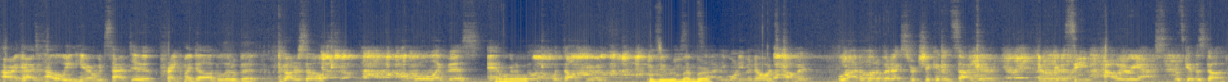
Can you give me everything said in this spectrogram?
Alright guys, with Halloween here, we decided to prank my dog a little bit. We got ourselves a bowl like this, and we're gonna Oh. fill it up with dog food. As you remember, Inside, You won't even know it's coming. We'll add a little bit extra chicken inside there, and we're gonna see how he reacts. Let's get this done.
